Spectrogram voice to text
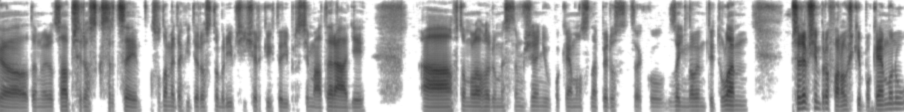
uh, ten mi docela přirost k srdci. A jsou tam i takový ty rostobilý příšerky, který prostě máte rádi. A v tomhle ohledu myslím, že New Pokémon Snap je dost jako zajímavým titulem především pro fanoušky Pokémonů.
